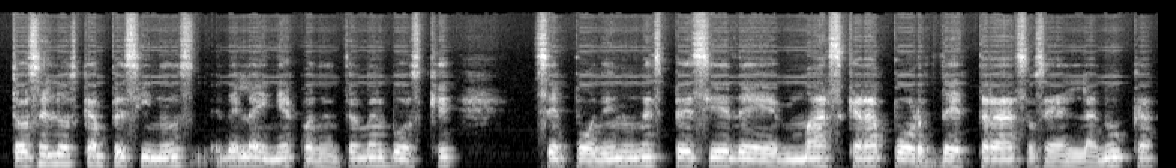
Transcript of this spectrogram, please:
Entonces los campesinos de la India cuando entran al bosque se ponen una especie de máscara por detrás, o sea, en la nuca,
